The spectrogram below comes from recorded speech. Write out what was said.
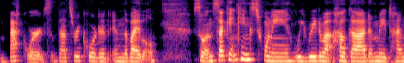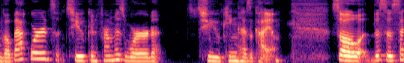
backwards. That's recorded in the Bible. So in 2 Kings 20, we read about how God made time go backwards to confirm his word to King Hezekiah. So this is 2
